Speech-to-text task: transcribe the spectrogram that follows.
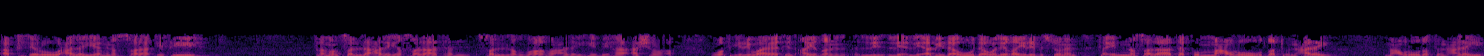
أكثروا علي من الصلاة فيه فمن صلى علي صلاة صلى الله عليه بها عشرا وفي رواية أيضا لأبي داود ولغيره في السنن فإن صلاتكم معروضة علي معروضة علي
